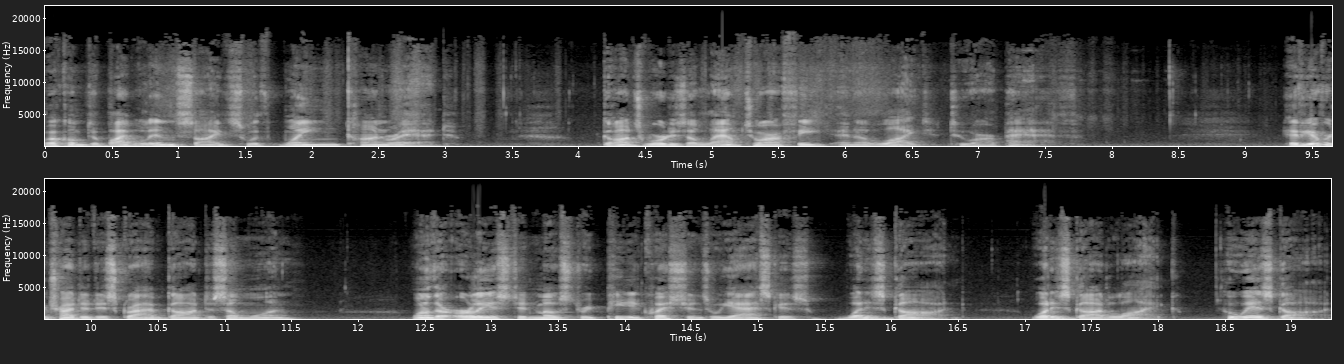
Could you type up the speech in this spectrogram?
Welcome to Bible Insights with Wayne Conrad. God's Word is a lamp to our feet and a light to our path. Have you ever tried to describe God to someone? One of the earliest and most repeated questions we ask is What is God? What is God like? Who is God?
